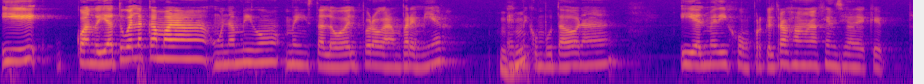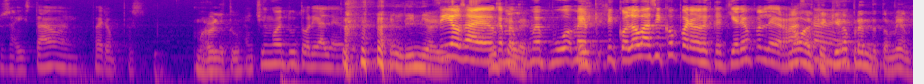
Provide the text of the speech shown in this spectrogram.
Y cuando ya tuve la cámara, un amigo me instaló el programa Premiere en mi computadora. Y él me dijo, porque él trabajaba en una agencia de que, pues ahí está, güey, pero pues Muévele tú. un chingo de tutoriales. en línea. Sí, o sea, que me, me, pudo- me El- explicó lo básico, pero el que quiere, pues le rasca. No, el que quiera aprende también.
